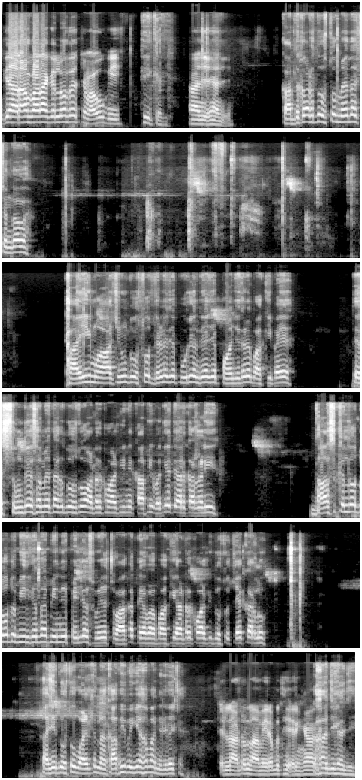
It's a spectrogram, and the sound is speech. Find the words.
11 12 ਕਿਲੋ ਤੇ ਚਵਾਊਗੀ। ਠੀਕ ਹੈ ਜੀ। ਹਾਂਜੀ ਹਾਂਜੀ। ਕੱਦ ਕਾਠ ਦੋਸਤੋ ਮੈਂ ਦਾ ਚੰਗਾ ਵਾ। ਅਠਾਈ ਮਾਰਚ ਨੂੰ ਦੋਸਤੋ ਦਿਨ ਦੇ ਪੂਰੇ ਹੁੰਦੇ ਆ ਜੇ 5 ਦਿਨ ਬਾਕੀ ਪਏ ਤੇ ਸੁੰਦੇ ਸਮੇਂ ਤੱਕ ਦੋਸਤੋ ਆਰਡਰ ਕੁਆਲਿਟੀ ਨੇ ਕਾਫੀ ਵਧੀਆ ਤਿਆਰ ਕਰ ਲੈਣੀ 10 ਕਿਲੋ ਦੁੱਧ ਵੀਰ ਕਹਿੰਦਾ ਪੀਨੇ ਪਹਿਲੇ ਸਵੇਰੇ ਚਵਾ ਘੱਤਿਆ ਵਾ ਬਾਕੀ ਆਰਡਰ ਕੁਆਲਿਟੀ ਦੋਸਤੋ ਚੈੱਕ ਕਰ ਲਓ। ਅਜੇ ਦੋਸਤੋ ਵਾਲਟ ਨਾ ਕਾਫੀ ਪਈਆਂ ਹਵਾਨੇ ਦੇ ਵਿੱਚ। ਤੇ ਲਾਟੋ ਲਾ ਵੀਰ ਬਥੇਰੀਆਂ। ਹਾਂਜੀ ਹਾਂਜੀ।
